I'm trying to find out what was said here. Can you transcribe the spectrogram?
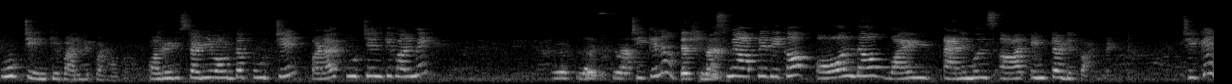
फ़ूड चेन के बारे में पढ़ा होगा। Already study about the food chain पढ़ा है फ़ूड चेन के बारे में? ठीक है ना? उसमें आपने देखा all the wild animals are inter department ठीक है?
